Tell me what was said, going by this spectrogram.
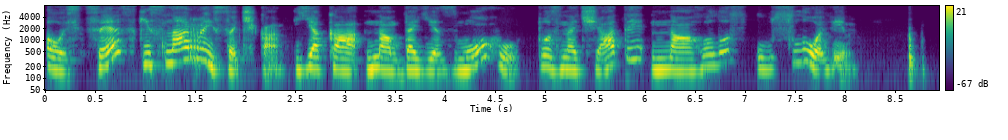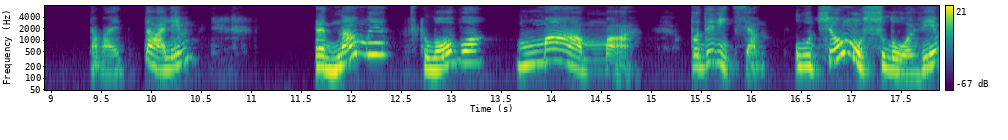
А ось це скісна рисочка, яка нам дає змогу позначати наголос у слові. Давайте далі. Перед нами слово мама. Подивіться, у цьому слові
